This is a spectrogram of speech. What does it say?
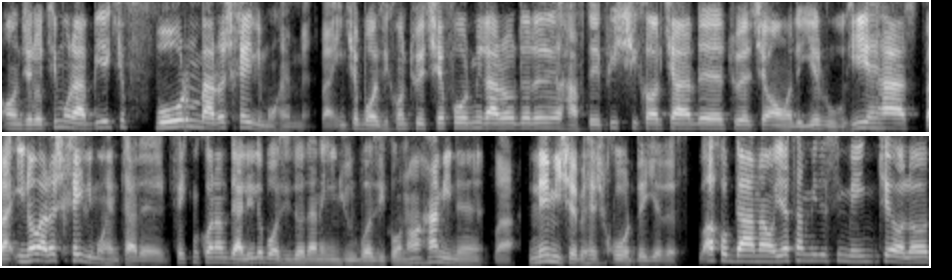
آنجلوتی مربیه که فرم براش خیلی مهمه و اینکه بازیکن توی چه فرمی قرار داره هفته پیش چی کار کرده توی چه آمادگی روحی هست و اینا براش خیلی مهمتره. فکر می‌کنم دلیل بازی دادن اینجور بازیکن ها همینه و نمیشه بهش خورده گرفت. و خب در نهایت هم می‌رسیم به اینکه حالا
